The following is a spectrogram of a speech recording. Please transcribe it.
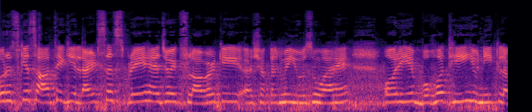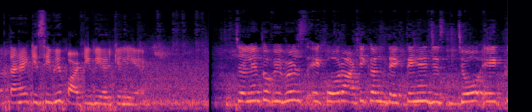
और उसके साथ एक ये लाइट सा स्प्रे है, जो एक फ्लावर की शक्ल में यूज़ हुआ है। और ये बहुत ही यूनिक लगता है किसी भी पार्टी वियर के लिए। चलें तो वीवर्स एक और आर्टिकल देखते हैं, जिस, जो एक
